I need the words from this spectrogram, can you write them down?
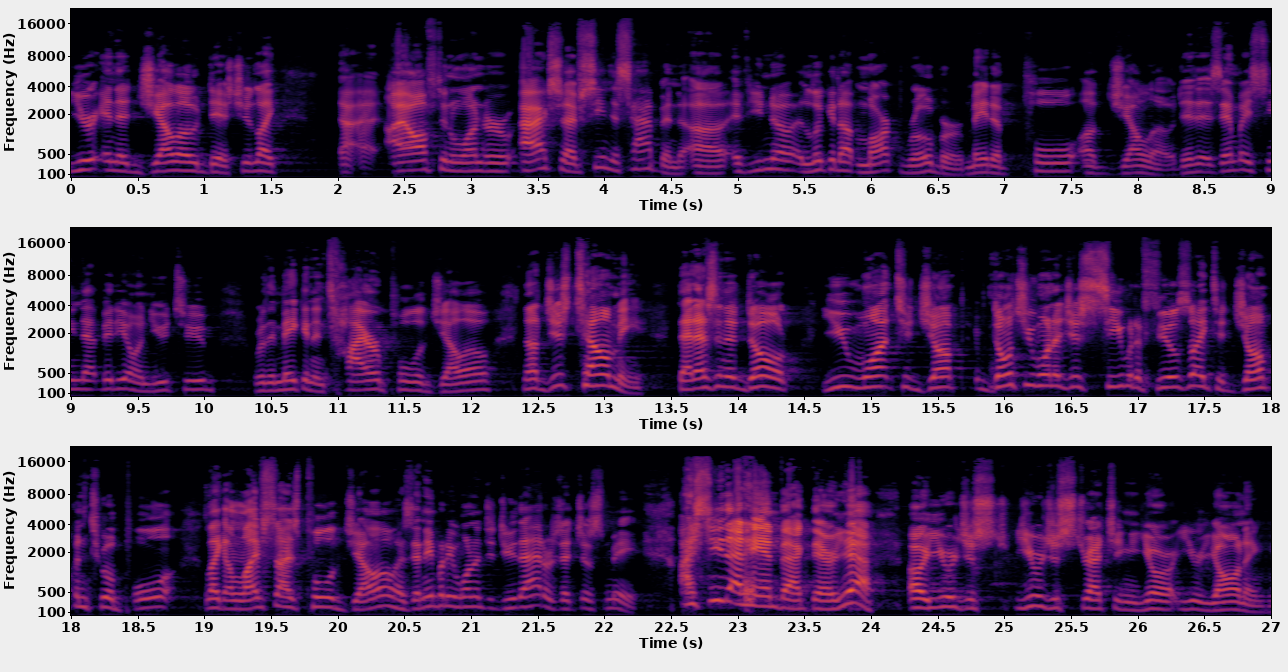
you're in a jello dish. You're like, I often wonder, actually, I've seen this happen. Uh, if you know, look it up, Mark Rober made a pool of jello. Did, has anybody seen that video on YouTube where they make an entire pool of jello? Now, just tell me that as an adult, you want to jump, don't you want to just see what it feels like to jump into a pool, like a life size pool of jello? Has anybody wanted to do that, or is that just me? I see that hand back there. Yeah. Oh, you were just you were just stretching, you're you're yawning.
